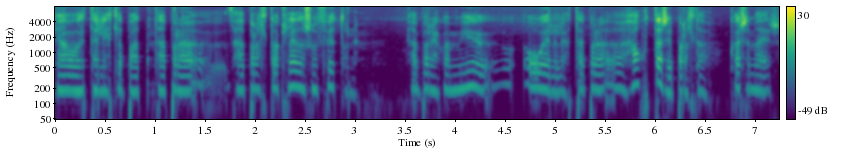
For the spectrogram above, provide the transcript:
já, þetta litla batn, það bara, það er bara alltaf að klæða svo fötunum. Það er bara eitthvað mjög óeðlilegt, það er bara að hátta sig bara alltaf, hvað sem það er.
